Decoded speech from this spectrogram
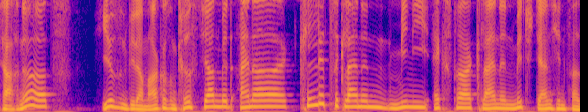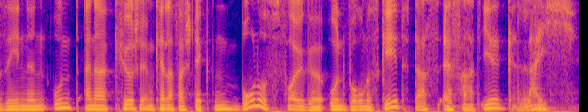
Tag Nerds! Hier sind wieder Markus und Christian mit einer klitzekleinen, mini extra kleinen, mit Sternchen versehenen und einer Kirsche im Keller versteckten Bonusfolge. Und worum es geht, das erfahrt ihr gleich.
